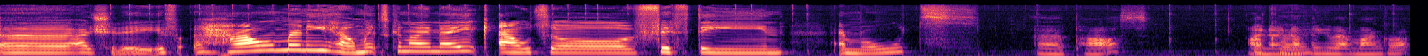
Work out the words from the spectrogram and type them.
Uh, actually, if how many helmets can I make out of fifteen emeralds? uh, pass. I know nothing about Minecraft.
